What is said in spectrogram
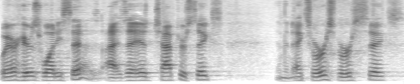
Well, here's what he says Isaiah chapter 6, in the next verse, verse 6.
